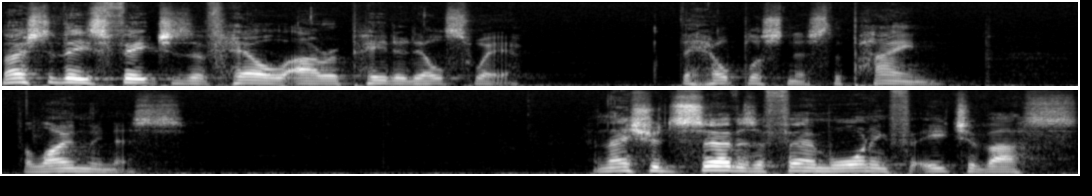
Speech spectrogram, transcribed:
Most of these features of hell are repeated elsewhere the helplessness, the pain, the loneliness. And they should serve as a firm warning for each of us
